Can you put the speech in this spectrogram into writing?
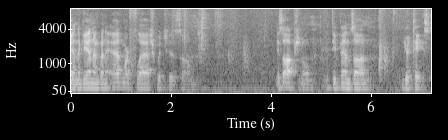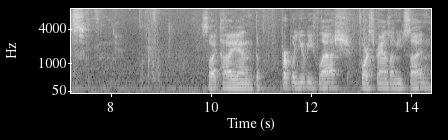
and again, I'm gonna add more flash, which is, um, is optional. It depends on your tastes. So I tie in the purple UV flash, four strands on each side.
